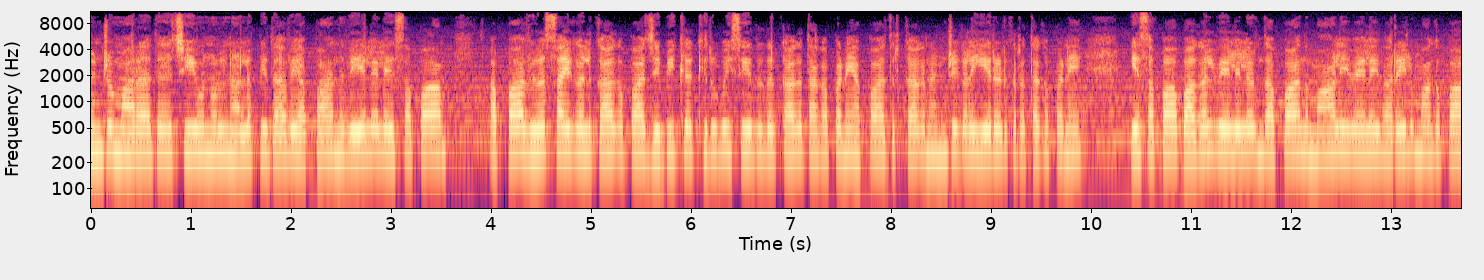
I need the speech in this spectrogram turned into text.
இன்றும் மாறாத ஜீவனுள்ள நல்ல பிதாவே அப்பா அந்த வேலையில ஏசப்பா அப்பா விவசாயிகளுக்காகப்பா ஜெபிக்க கிருபை செய்ததற்காக தகப்பனே அப்பா அதற்காக நன்றிகளை ஏறெடுக்கிற தகப்பனே. ஏசப்பா பகல் வேலையிலிருந்து அப்பா அந்த மாலை வேலை வரையிலுமாகப்பா.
